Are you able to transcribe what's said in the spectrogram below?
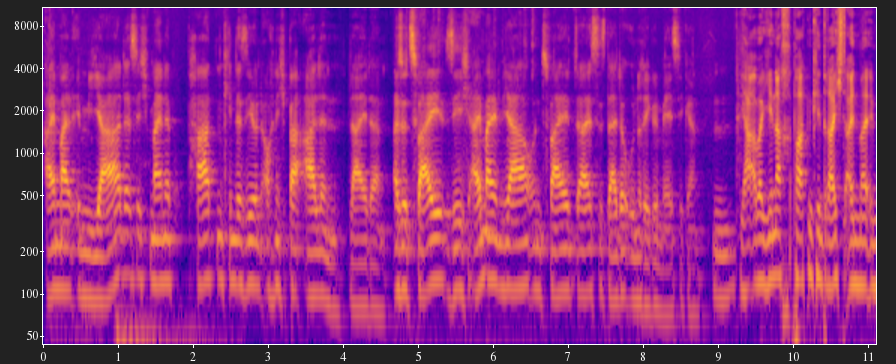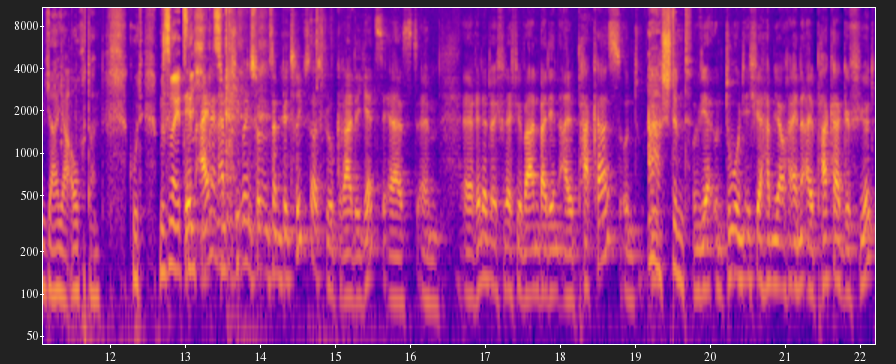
einmal im Jahr, dass ich meine Patenkinder sehe und auch nicht bei allen, leider. Also zwei sehe ich einmal im Jahr und zwei, da ist es leider unregelmäßiger. Hm. Ja, aber je nach Patenkind reicht einmal im Jahr ja auch dann. Gut, müssen wir jetzt Den nicht. einen habe ich übrigens von unserem Betriebsausflug gerade jetzt erst. Ähm, erinnert euch vielleicht, wir waren bei den Alpakas und. Ah, stimmt. Und, wir, und du und ich, wir haben ja auch einen Alpaka geführt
